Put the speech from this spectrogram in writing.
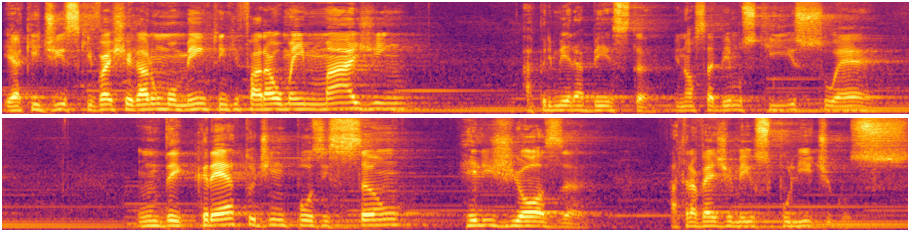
E aqui diz que vai chegar um momento em que fará uma imagem à primeira besta, e nós sabemos que isso é um decreto de imposição religiosa através de meios políticos.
